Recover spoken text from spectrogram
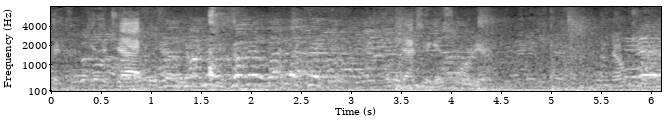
the, get the jack. Jack's gonna get scored here. Nope. That's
